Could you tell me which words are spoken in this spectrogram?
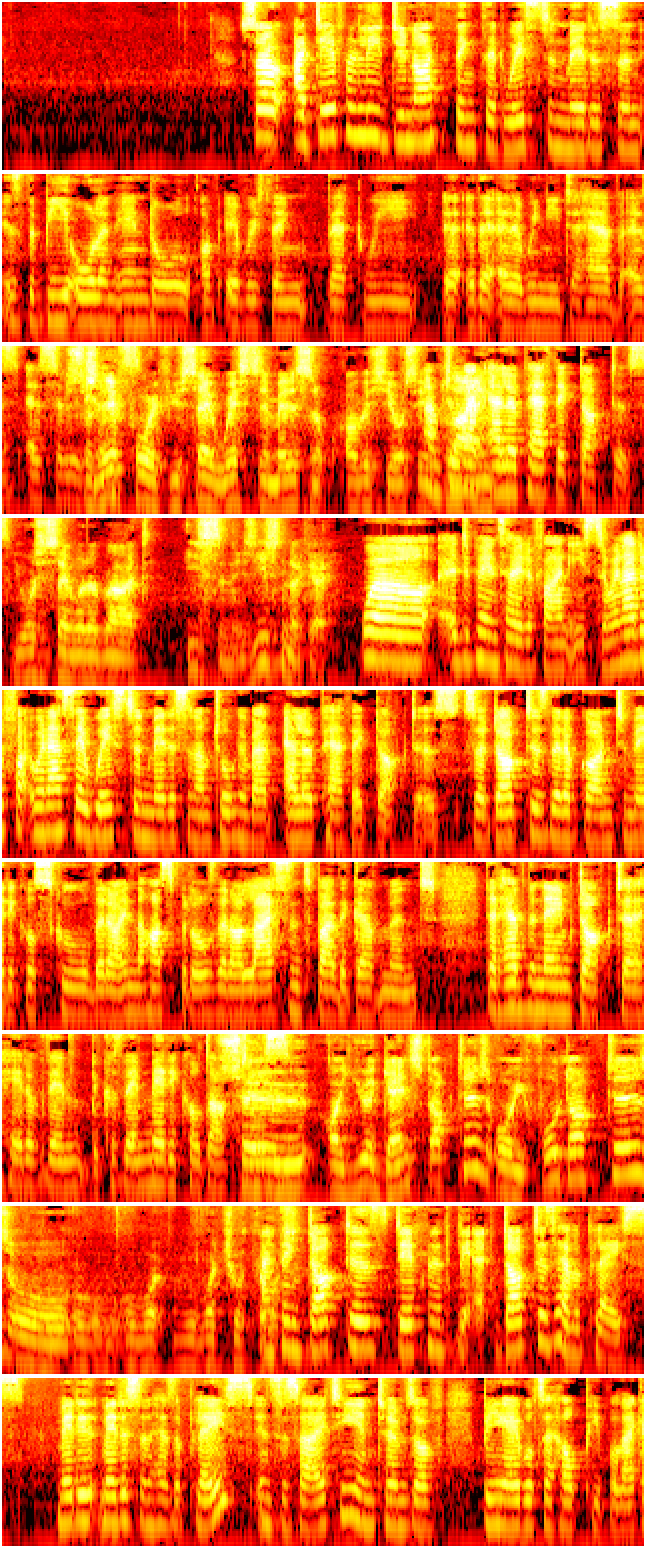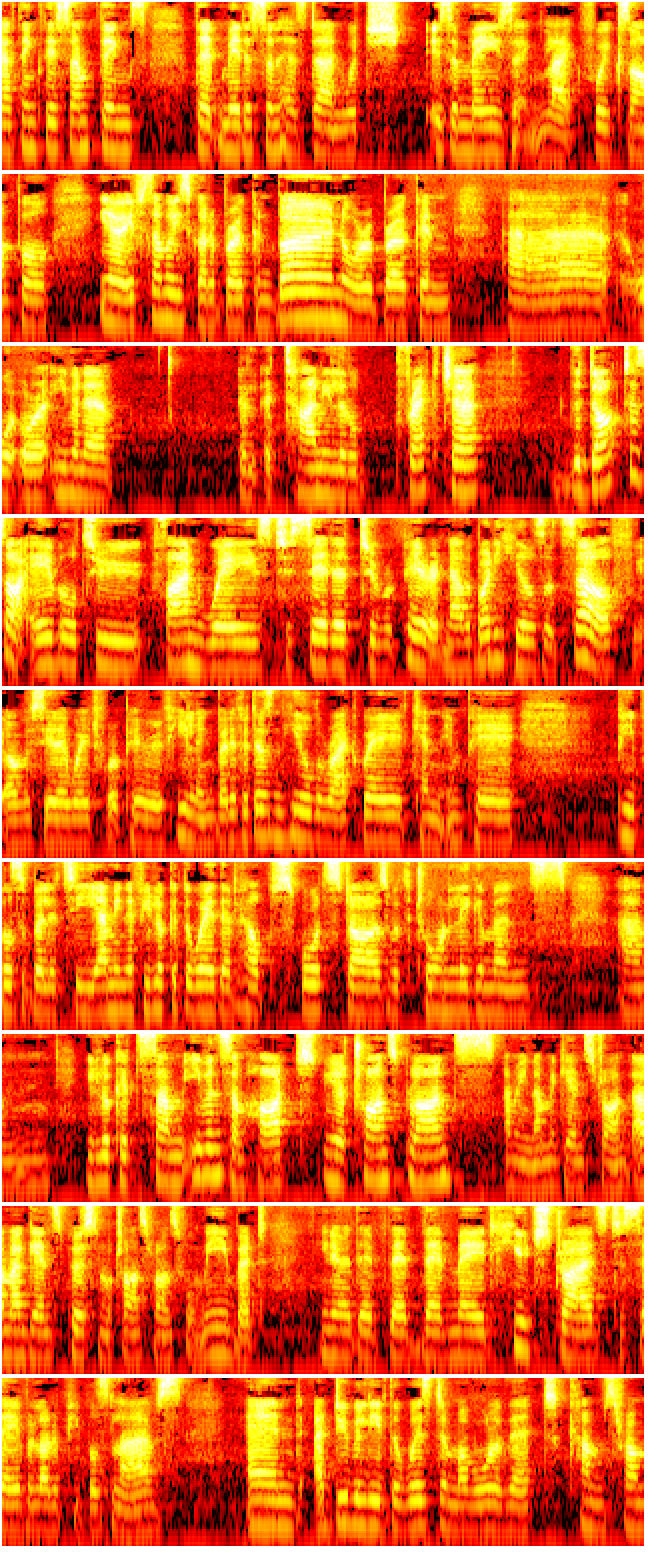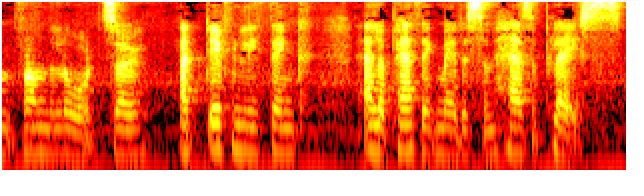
So I definitely do not think that Western medicine is the be all and end all of everything that we uh, that, uh, that we need to have as as solutions. So therefore, if you say Western medicine, obviously you're also I'm talking implying about allopathic doctors. you also say what about Eastern? Is Eastern okay? Well, it depends how you define Eastern. When I defi- when I say Western medicine, I'm talking about allopathic doctors. So doctors that have gone to medical school, that are in the hospitals, that are licensed by the government, that have the name doctor ahead of them because they're medical doctors. So, are you against doctors, or are you for doctors, or, or, or what? What's your thoughts? I think doctors definitely doctors have a place. Medi- medicine has a place in society in terms of being able to help people. Like I think there's some things that medicine has done which is amazing. Like for example, you know, if somebody's got a broken bone or a broken, uh, or, or even a, a a tiny little fracture, the doctors are able to find ways to set it to repair it. Now the body heals itself. Obviously, they wait for a period of healing, but if it doesn't heal the right way, it can impair people's ability. I mean, if you look at the way they've helped sports stars with torn ligaments, um, you look at some even some heart, you know, transplants. I mean, I'm against trans- I'm against personal transplants for me, but you know, they've they've they've made huge strides to save a lot of people's lives, and I do believe the wisdom of all of that comes from from the Lord. So I definitely think allopathic medicine has a place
